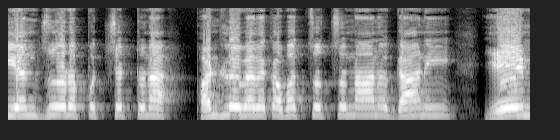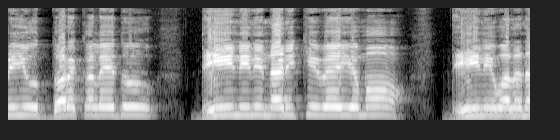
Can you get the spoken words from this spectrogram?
ఈ అంజూరపు చెట్టున పండ్లు వెదక వచ్చుచున్నాను గాని ఏమీ దొరకలేదు. దీనిని నరికివేయమో దీని వలన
